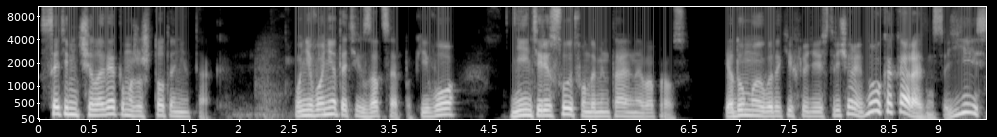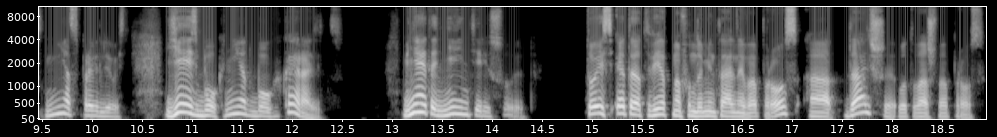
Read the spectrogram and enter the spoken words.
с этим человеком уже что-то не так. У него нет этих зацепок, его не интересуют фундаментальные вопросы. Я думаю, вы таких людей встречали. Ну, какая разница? Есть, нет справедливости. Есть Бог, нет Бога. Какая разница? Меня это не интересует. То есть это ответ на фундаментальный вопрос. А дальше, вот ваш вопрос,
